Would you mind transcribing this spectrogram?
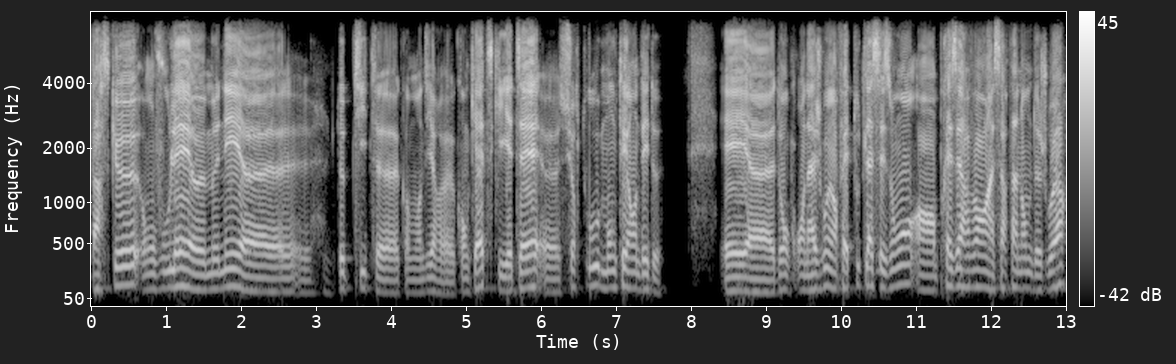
parce que on voulait euh, mener euh, deux petites, comment dire, conquêtes qui étaient surtout monter en D2. Et euh, donc, on a joué en fait toute la saison en préservant un certain nombre de joueurs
